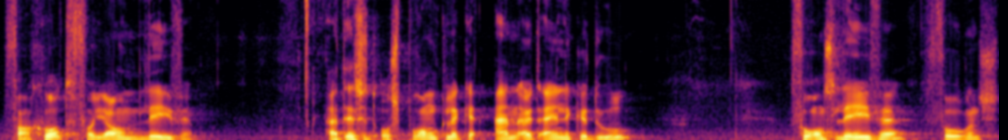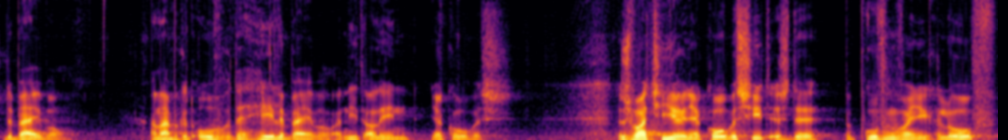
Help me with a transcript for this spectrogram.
van God voor jouw leven. Het is het oorspronkelijke en uiteindelijke doel voor ons leven volgens de Bijbel. En dan heb ik het over de hele Bijbel en niet alleen Jacobus. Dus wat je hier in Jacobus ziet, is de beproeving van je geloof,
